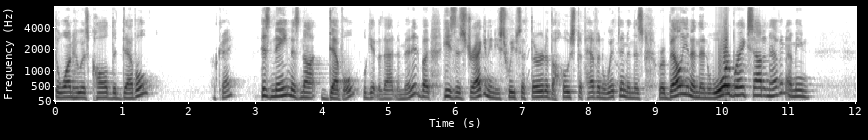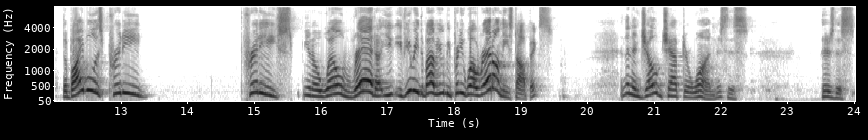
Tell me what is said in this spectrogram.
the one who is called the devil. Okay? His name is not devil. We'll get into that in a minute, but he's this dragon and he sweeps a third of the host of heaven with him in this rebellion, and then war breaks out in heaven. I mean, the Bible is pretty, pretty, you know, well read. Uh, if you read the Bible, you'll be pretty well read on these topics. And then in Job chapter 1, this is, there's this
